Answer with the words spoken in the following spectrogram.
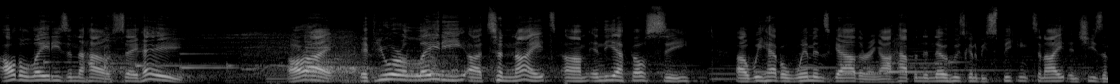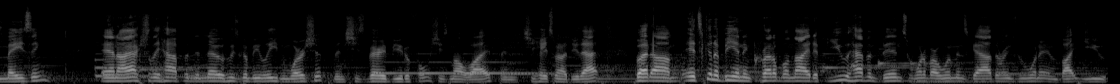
all the ladies in the house, say, hey. All right. If you are a lady uh, tonight um, in the FLC, uh, we have a women's gathering. I happen to know who's going to be speaking tonight, and she's amazing. And I actually happen to know who's going to be leading worship, and she's very beautiful. She's my wife, and she hates when I do that. But um, it's going to be an incredible night. If you haven't been to one of our women's gatherings, we want to invite you.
